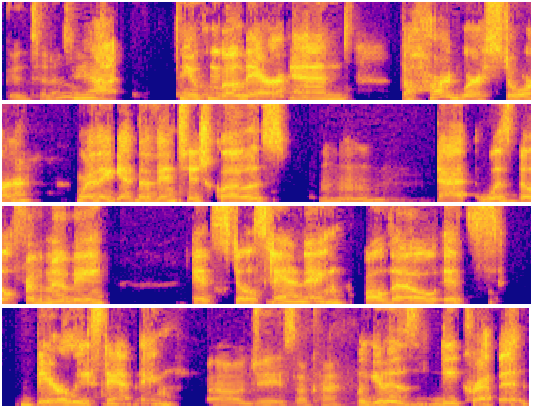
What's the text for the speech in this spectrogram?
Good to know. So yeah, you can go there and the hardware store where they get the vintage clothes hmm that was built for the movie. It's still standing, although it's barely standing. Oh, geez. Okay. Like it is decrepit.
